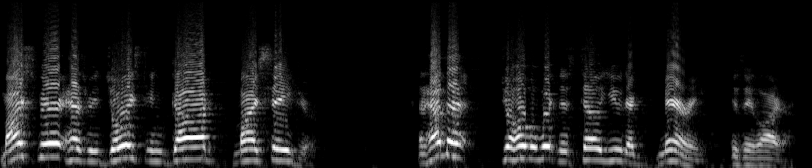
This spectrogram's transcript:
My spirit has rejoiced in God, my Savior. And have that Jehovah Witness tell you that Mary is a liar.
